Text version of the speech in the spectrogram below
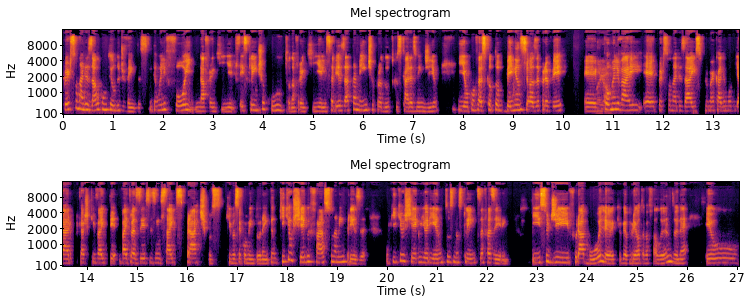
personalizar o conteúdo de vendas. Então ele foi na franquia, ele fez cliente oculto na franquia, ele sabia exatamente o produto que os caras vendiam. E eu confesso que eu estou bem ansiosa para ver é, como ele vai é, personalizar isso para o mercado imobiliário, porque acho que vai, ter, vai trazer esses insights práticos que você comentou, né? Então, o que, que eu chego e faço na minha empresa? O que, que eu chego e oriento os meus clientes a fazerem? E isso de furar a bolha, que o Gabriel estava falando, né? eu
